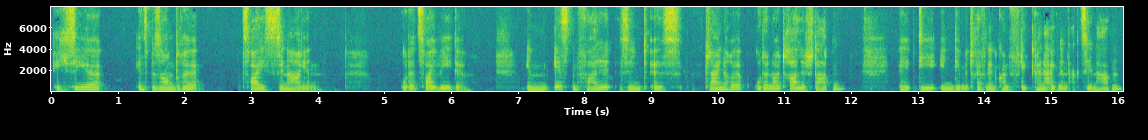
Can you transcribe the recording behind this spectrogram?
Ich sehe insbesondere zwei Szenarien oder zwei Wege. Im ersten Fall sind es kleinere oder neutrale Staaten, äh, die in dem betreffenden Konflikt keine eigenen Aktien haben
